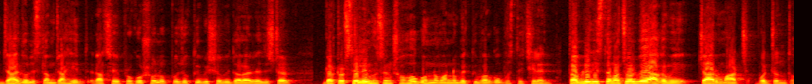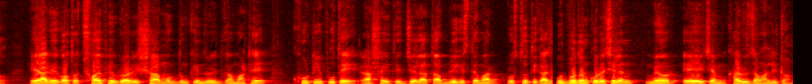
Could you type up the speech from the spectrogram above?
জাহিদুল ইসলাম জাহিদ, রাজশাহী প্রকৌশল ও প্রযুক্তি বিশ্ববিদ্যালয়ের রেজিস্ট্রার। ডক্টর সেলিম হোসেন সহ গণ্যমান্য ব্যক্তিবর্গ উপস্থিত ছিলেন। তাবলিগ ইস্তেমা চলবে আগামী চার মার্চ পর্যন্ত। এর আগে গত ছয় ফেব্রুয়ারি শাহ মকদুম কেন্দ্র ঈদগাহ মাঠে খুঁটি পুঁতে রাজশাহীতে জেলা তাবলিগ ইস্তেমার প্রস্তুতি কাজ উদ্বোধন করেছিলেন mayor A H M Khairuzzaman Liton.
